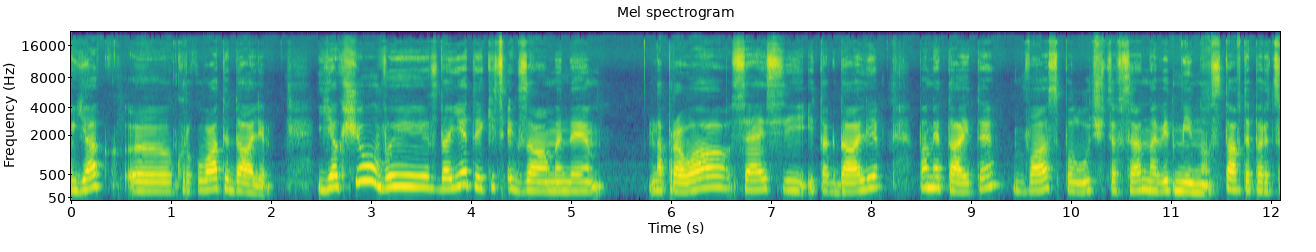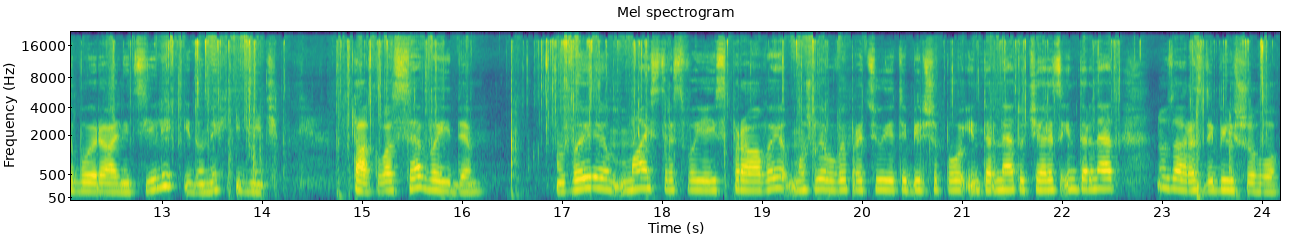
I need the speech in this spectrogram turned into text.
як е, крокувати далі. Якщо ви здаєте якісь екзамени на права, сесії і так далі, пам'ятайте, у вас вийде все на відмінно. Ставте перед собою реальні цілі і до них ідіть. Так, у вас все вийде. Ви майстри своєї справи, можливо, ви працюєте більше по інтернету через інтернет. Ну, зараз здебільшого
